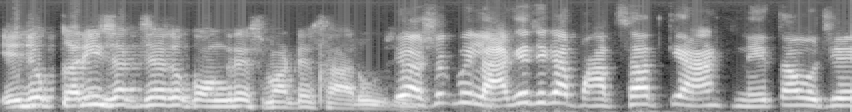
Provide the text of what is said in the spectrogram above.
એ જો કરી શકશે તો કોંગ્રેસ માટે સારું છે. અશોકભાઈ લાગે છે કે પાંચ સાત કે આઠ નેતાઓ જે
